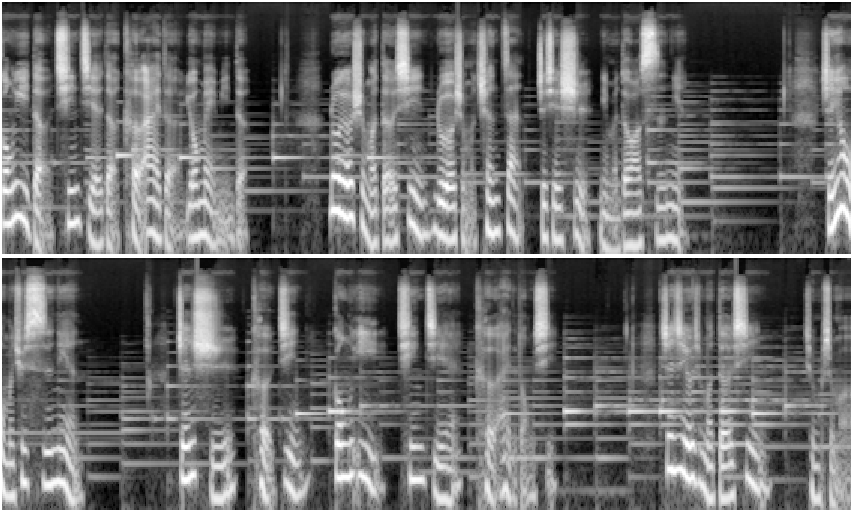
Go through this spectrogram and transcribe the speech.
公义的、清洁的、可爱的、有美名的，若有什么德性，若有什么称赞，这些事你们都要思念。神要我们去思念真实、可敬、公义、清洁、可爱的东西，甚至有什么德性、什么什么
